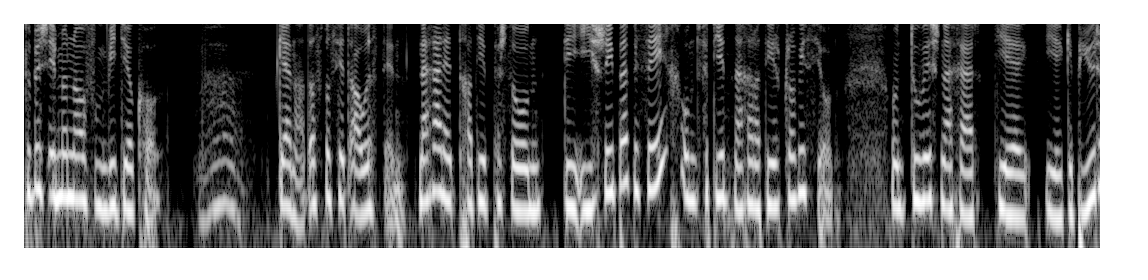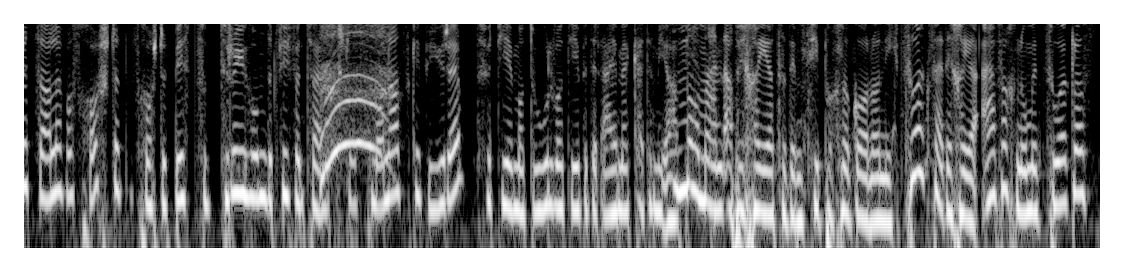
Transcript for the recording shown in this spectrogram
Du bist immer noch auf dem Videocall. Genau, das passiert alles dann. Nachher hat- kann die Person die einschreiben bei sich und verdient nachher an dir Provision. Und du wirst nachher die, die Gebühren zahlen, was es kostet. Das kostet bis zu 325 Stutz Monatsgebühren für die Module, die die bei der IM Academy anbieten. Moment, aber ich habe ja zu dem Zeitpunkt noch gar noch nicht zugesagt. Ich habe ja einfach nur zugelassen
